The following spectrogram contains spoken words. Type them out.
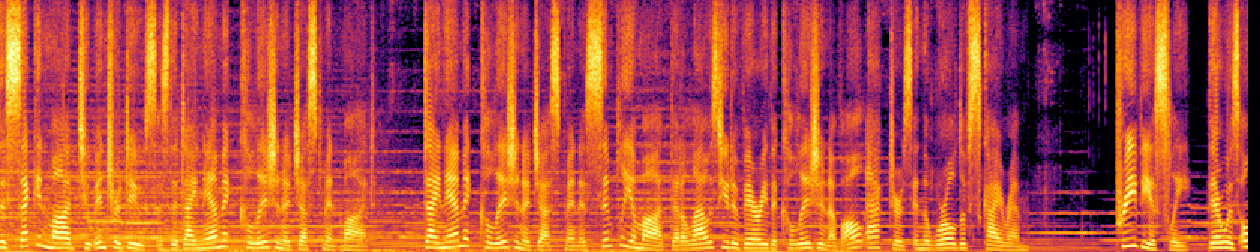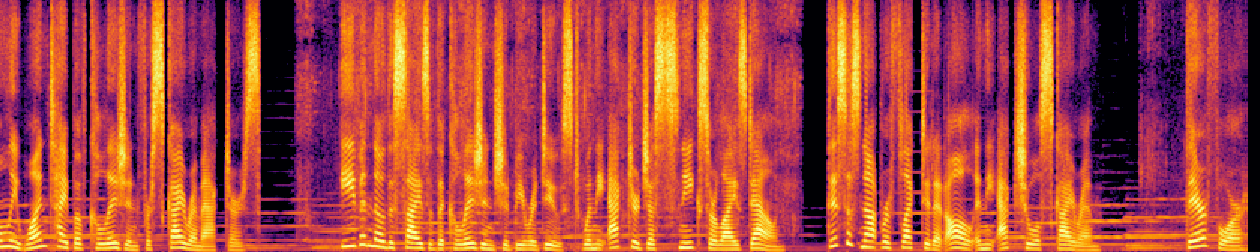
The second mod to introduce is the Dynamic Collision Adjustment mod. Dynamic Collision Adjustment is simply a mod that allows you to vary the collision of all actors in the world of Skyrim. Previously, there was only one type of collision for Skyrim actors. Even though the size of the collision should be reduced when the actor just sneaks or lies down, this is not reflected at all in the actual Skyrim. Therefore,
